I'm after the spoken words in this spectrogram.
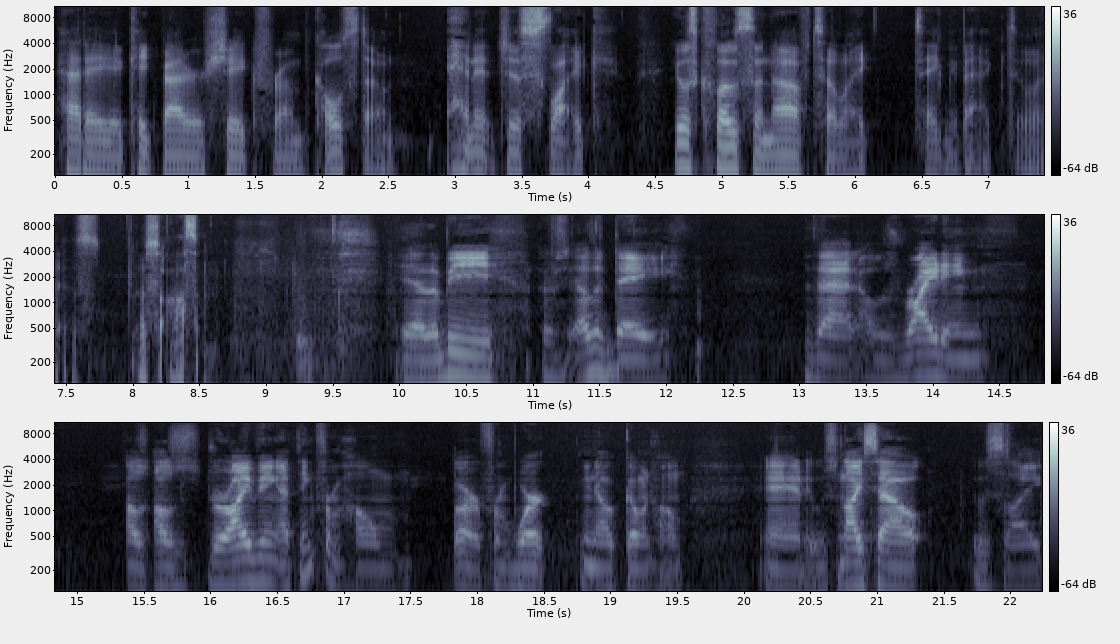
had a, cake batter shake from Cold Stone, and it just like it was close enough to like take me back to it. It was, it was awesome. Yeah, there'll be. There was the other day that I was riding. I was I was driving. I think from home or from work. You know, going home, and it was nice out. It was like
